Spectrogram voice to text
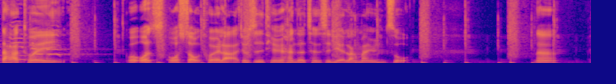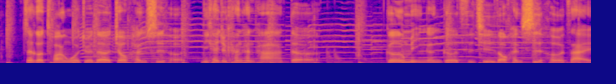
大推，我我我首推啦，就是田约翰的《城市里的浪漫运作》。那这个团我觉得就很适合，你可以去看看他的歌名跟歌词，其实都很适合在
